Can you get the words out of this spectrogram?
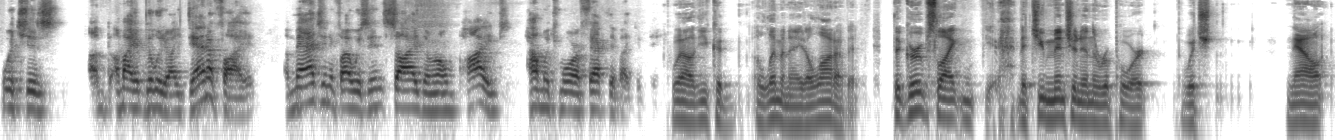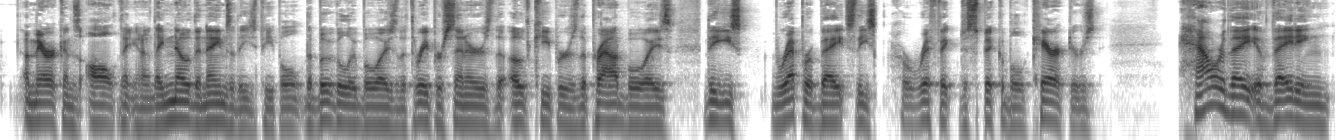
which is uh, my ability to identify it. Imagine if I was inside their own pipes, how much more effective I could be. Well, you could eliminate a lot of it. The groups like that you mentioned in the report, which now Americans all you know they know the names of these people: the Boogaloo Boys, the Three Percenters, the Oath Keepers, the Proud Boys. These reprobates, these horrific, despicable characters. How are they evading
